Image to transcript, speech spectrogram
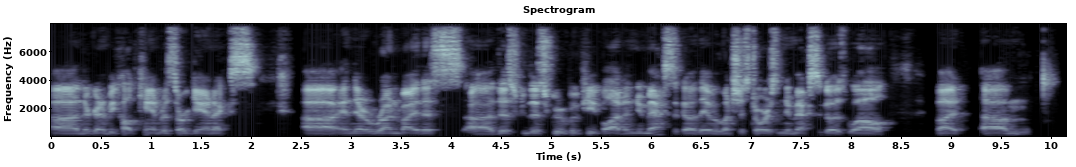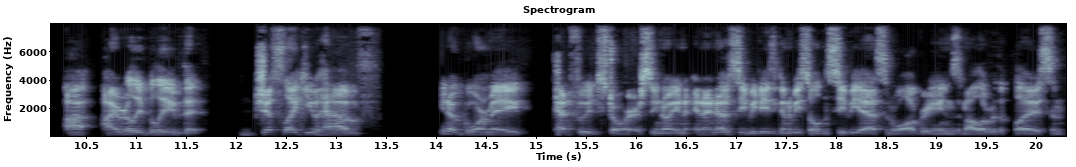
Uh, they're going to be called Canvas Organics. Uh, and they're run by this uh, this this group of people out in New Mexico. They have a bunch of stores in New Mexico as well. But um, I, I really believe that just like you have, you know, gourmet pet food stores, you know, and, and I know CBD is going to be sold in CVS and Walgreens and all over the place. And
